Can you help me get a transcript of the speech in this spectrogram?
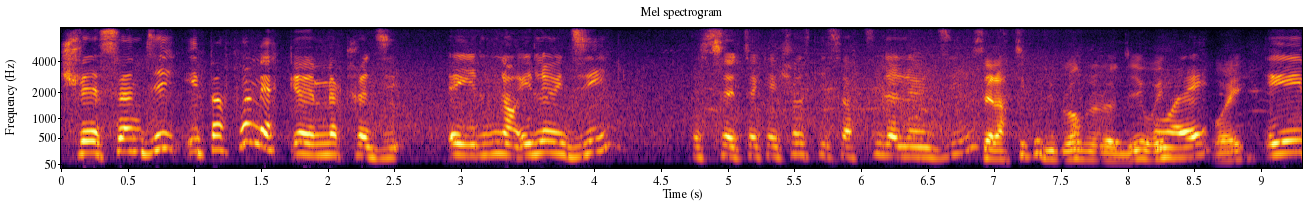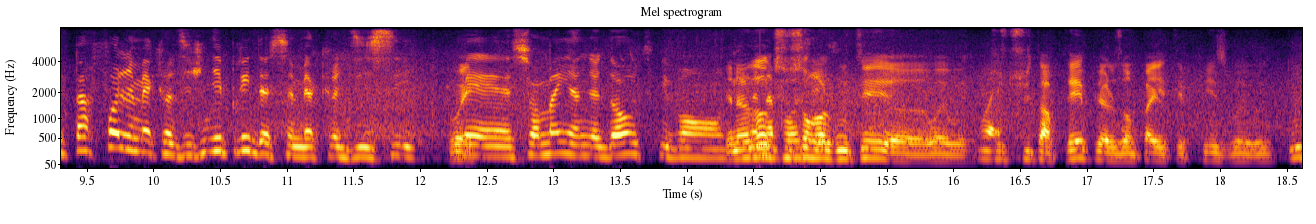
je fais samedi et parfois merc- euh, mercredi. Et, non, et lundi, c'est quelque chose qui est sorti le lundi. C'est l'article du blog le lundi, oui. Ouais. Oui. Et parfois le mercredi. Je n'ai pris de ce mercredi-ci. Oui. Mais sûrement, il y en a d'autres qui vont. Il y en a d'autres qui se sont poser. rajoutées euh, ouais, ouais, Ouais. tout de suite après, puis elles n'ont pas été prises. Oui, oui.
